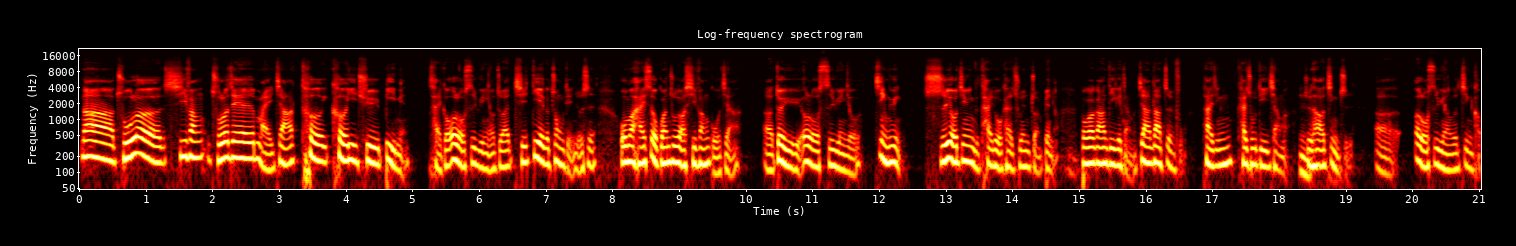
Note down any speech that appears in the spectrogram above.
那除了西方，除了这些买家特刻意去避免采购俄罗斯原油之外，其实第二个重点就是我们还是有关注到西方国家，呃，对于俄罗斯原油禁运、石油禁运的态度开始出现转变了。包括刚刚第一个讲的加拿大政府。他已经开出第一枪嘛，就是他要禁止呃俄罗斯原油的进口。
